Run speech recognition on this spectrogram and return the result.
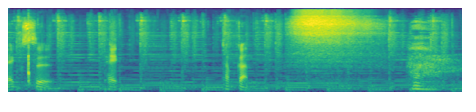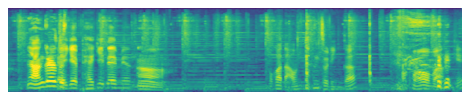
맥스 100 잠깐 그냥 안 그래도 그러니까 이게 100이 되면 어 뭐가 나온다는 소린가? 어마어마한 게?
